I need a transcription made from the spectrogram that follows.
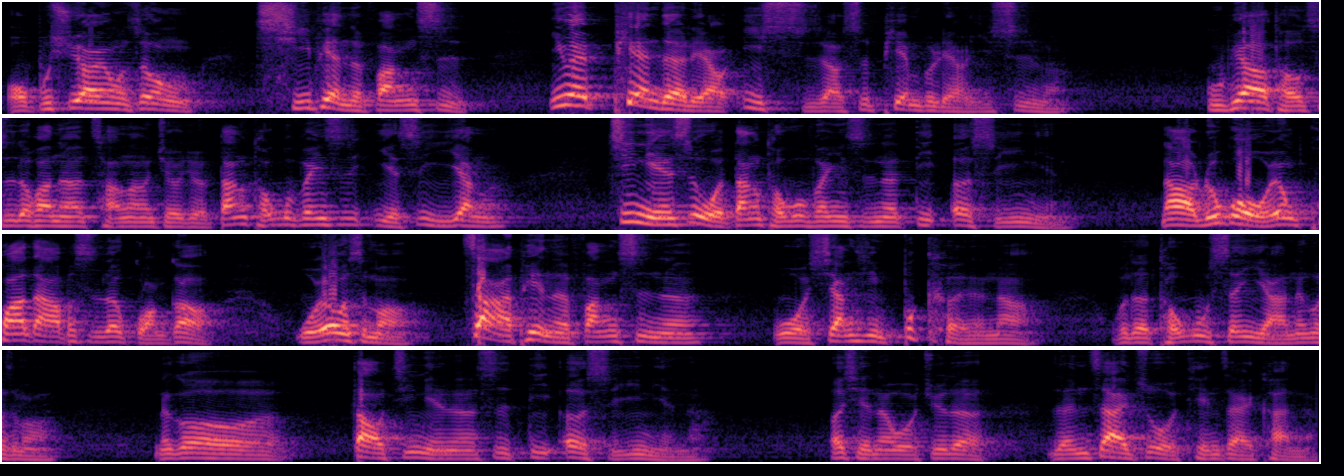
我不需要用这种欺骗的方式，因为骗得了一时啊，是骗不了一世嘛。股票投资的话呢，长长久久，当投顾分析师也是一样啊。今年是我当投顾分析师呢第二十一年，那如果我用夸大不实的广告，我用什么诈骗的方式呢？我相信不可能啊，我的投顾生涯能够什么，能够到今年呢是第二十一年了，而且呢，我觉得人在做天在看呢。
